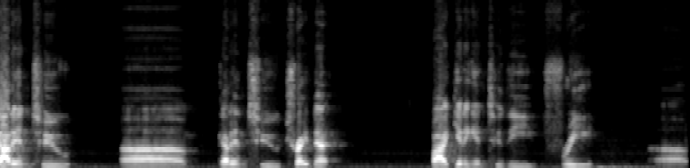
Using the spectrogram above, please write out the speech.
got into uh, got into TradeNet by getting into the free, uh,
